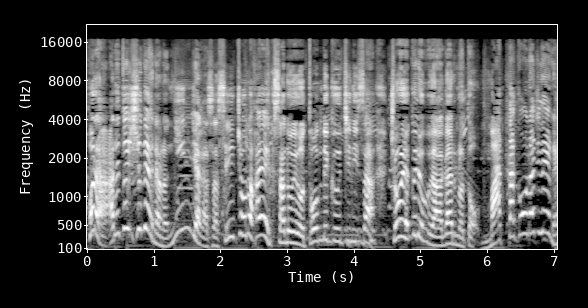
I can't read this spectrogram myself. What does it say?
ほら、あれと一緒だよね。あの、忍者がさ、成長の早い草の上を飛んでくうちにさ、跳躍力が上がるのと、全く同じだよね。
